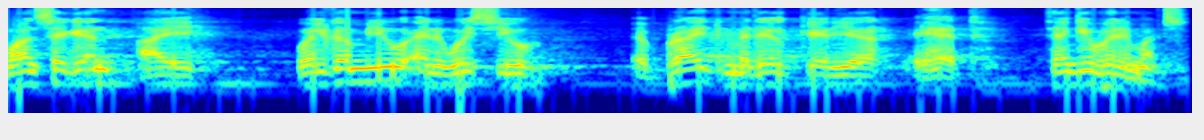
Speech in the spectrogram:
Once again, I welcome you and wish you a bright medical career ahead. Thank you very much.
